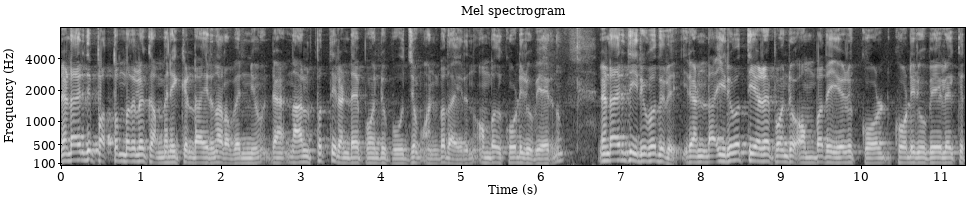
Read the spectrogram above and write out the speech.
രണ്ടായിരത്തി പത്തൊമ്പതിൽ കമ്പനിക്ക് ഉണ്ടായിരുന്ന റവന്യൂ നാൽപ്പത്തി രണ്ട് പോയിന്റ് പൂജ്യം ഒൻപതായിരുന്നു ഒമ്പത് കോടി രൂപയായിരുന്നു. രണ്ടായിരത്തി ഇരുപതിൽ രണ്ട ഇരുപത്തിയേഴ് പോയിന്റ് ഒമ്പത് ഏഴ് കോ- കോടി രൂപയിലേക്ക്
